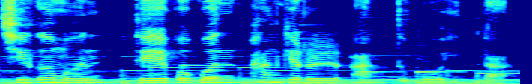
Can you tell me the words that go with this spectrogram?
지금은 대법원 판결을 앞두고 있다.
